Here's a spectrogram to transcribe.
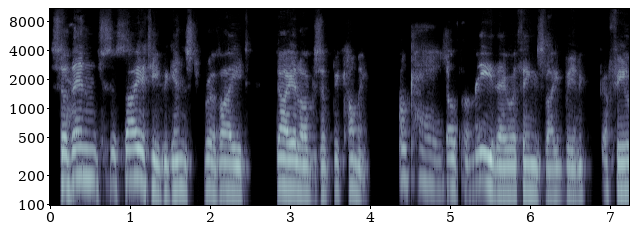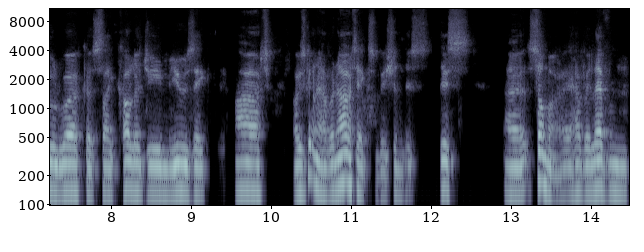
So Yeah. then society begins to provide dialogues of becoming. Okay. So for me, there were things like being a field worker, psychology, music, art. I was going to have an art exhibition this this uh, summer. I have eleven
